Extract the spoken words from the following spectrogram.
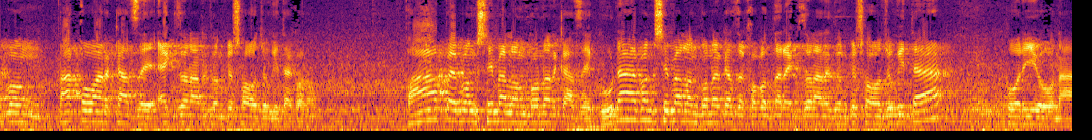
এবং তাকোয়ার কাজে একজন আরেকজনকে সহযোগিতা করো। পাপ এবং সীমা লঙ্ঘনের কাজে গুণা এবং সীমা লঙ্ঘনের কাজে খবরদার একজন আরেকজনকে সহযোগিতা করিও না।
